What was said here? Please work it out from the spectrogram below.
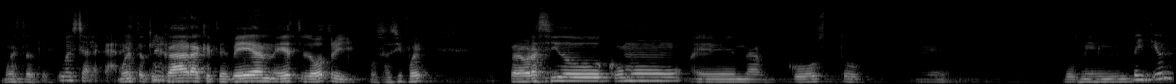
Muéstrate. Muestra la cara. Muestra tu claro. cara, que te vean esto y lo otro y pues así fue. Pero habrá sido como en agosto de 2000. 21.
